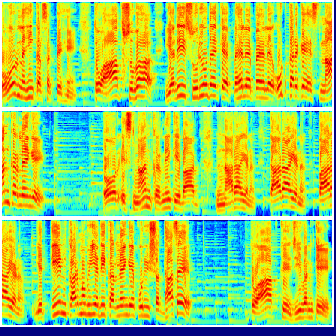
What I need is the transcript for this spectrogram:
और नहीं कर सकते हैं। तो आप सुबह यदि सूर्योदय के पहले पहले उठ करके स्नान कर लेंगे, और स्नान करने के बाद नारायण, तारायण, पारायण, ये तीन कर्म भी यदि कर लेंगे पूरी श्रद्धा से तो आपके जीवन के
